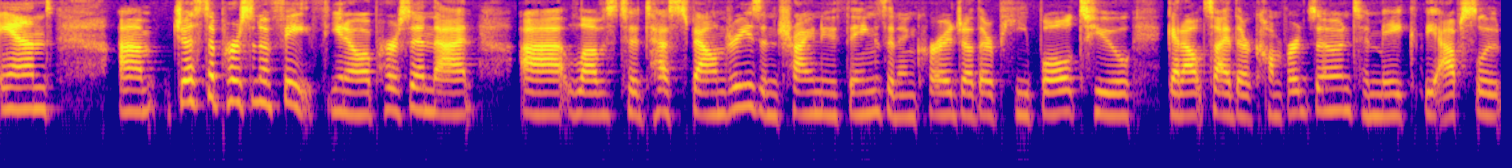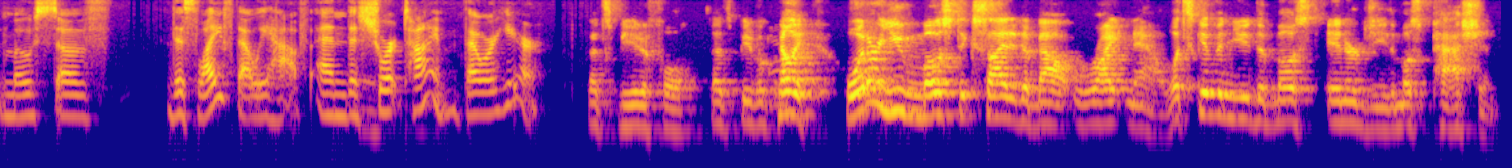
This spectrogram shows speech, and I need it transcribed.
and um, just a person of faith, you know, a person that uh, loves to test boundaries and try new things and encourage other people to get outside their comfort zone to make the absolute most of this life that we have and this short time that we're here. That's beautiful. That's beautiful. Kelly, what are you most excited about right now? What's giving you the most energy, the most passion?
